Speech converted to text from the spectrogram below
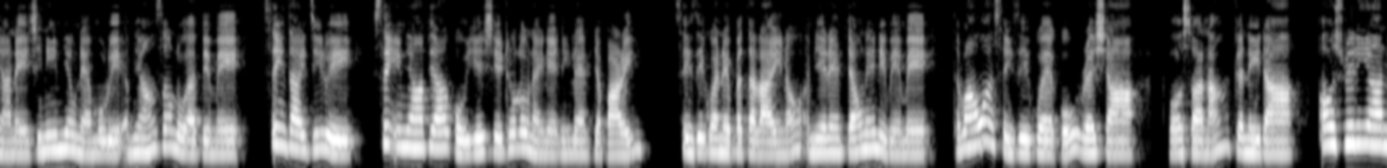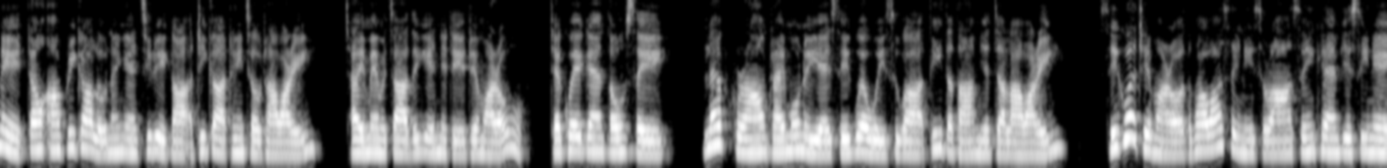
ညာနဲ့ဂျင်းနှီးမြုပ်နှံမှုတွေအများဆုံးလိုအပ်ပေမဲ့စိန်တိုက်ကြီးတွေစိန်အများပြားကိုရေရှည်ထုတ်လုပ်နိုင်တဲ့နည်းလမ်းဖြစ်ပါတယ်။စိန်စည်းကွက်နဲ့ပတ်သက်လာရင်တော့အမြဲတမ်းပြောင်းလဲနေပေမဲ့တဘာဝစိန်စည်းကွက်ကိုရုရှား၊ဘော်ဆွာနာ၊ကနေဒါ ဩစတြေးလျနဲ့တောင်အာဖရိကလိုနိုင်ငံကြီးတွေကအဓိကထိန်းချုပ်ထားပါတယ်။ခြိုင်းမဲမကြသေးတဲ့နှစ်တွေအတွင်းမှာတော့ဓက်ခွဲကန်၃စိန် left ground diamond တွေရဲ့ဈေးကွက်ဝေစုကအတိတသားမြင့်တက်လာပါတယ်။ဈေးကွက်ထဲမှာတော့တဘာဝစိန်နေဆိုတာစိန်ခံပစ္စည်းနဲ့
